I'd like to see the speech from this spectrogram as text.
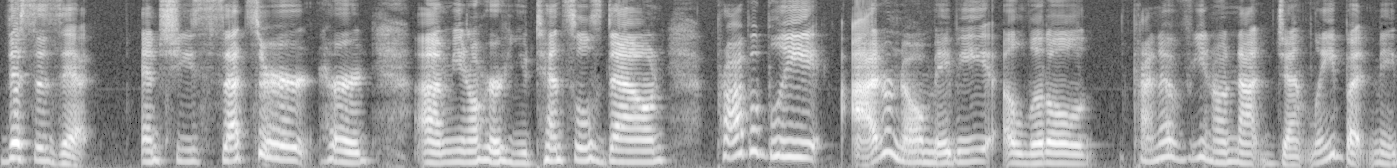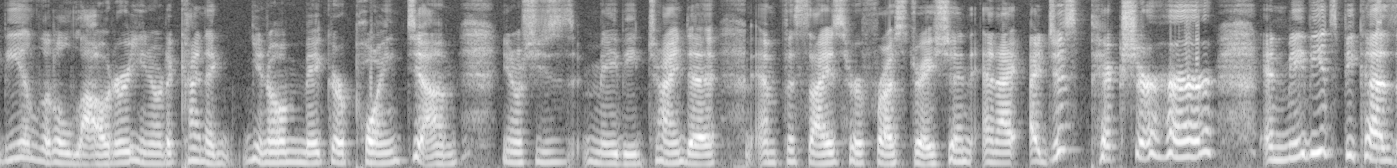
this is it and she sets her her um, you know her utensils down. Probably i don't know maybe a little kind of you know not gently but maybe a little louder you know to kind of you know make her point. Um you know she's maybe trying to emphasize her frustration. And i i just picture her and maybe it's because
